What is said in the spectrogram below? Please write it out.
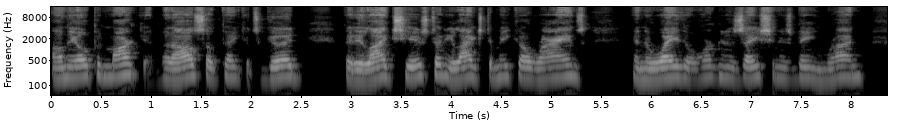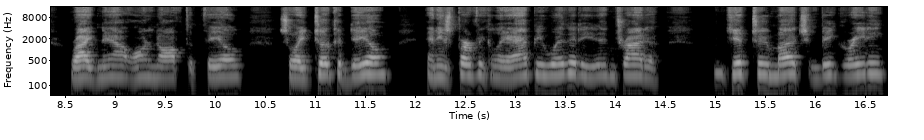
on the open market. But I also think it's good that he likes Houston. He likes DeMeco Ryans and the way the organization is being run right now on and off the field. So he took a deal and he's perfectly happy with it. He didn't try to get too much and be greedy.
